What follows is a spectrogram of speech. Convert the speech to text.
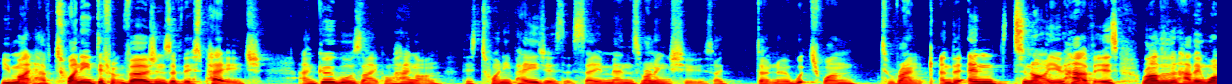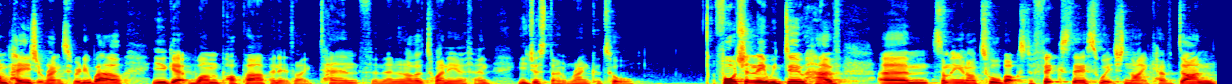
you might have 20 different versions of this page, and Google's like, well, hang on, there's 20 pages that say men's running shoes. I don't know which one to rank. And the end scenario you have is rather than having one page that ranks really well, you get one pop up and it's like 10th and then another 20th, and you just don't rank at all. Fortunately, we do have um, something in our toolbox to fix this, which Nike have done.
